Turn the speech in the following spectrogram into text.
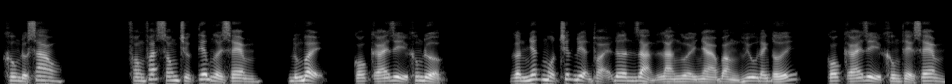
không được sao. Phong phát sóng trực tiếp người xem, đúng vậy, có cái gì không được. Gần nhất một chiếc điện thoại đơn giản là người nhà bằng hưu đánh tới, có cái gì không thể xem.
